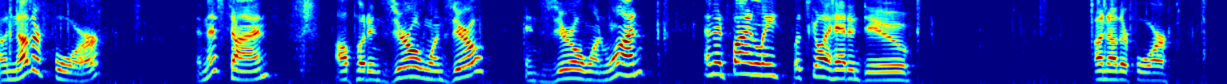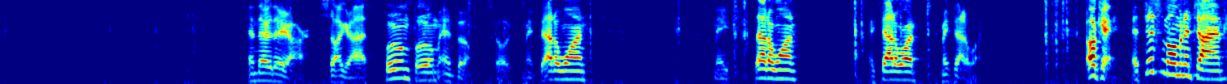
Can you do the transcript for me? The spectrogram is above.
another 4, and this time I'll put in 010 and 011. And then finally, let's go ahead and do another 4. And there they are. So I got boom, boom, and boom. So make that a 1, make that a 1, make that a 1, make that a 1. Okay, at this moment in time,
